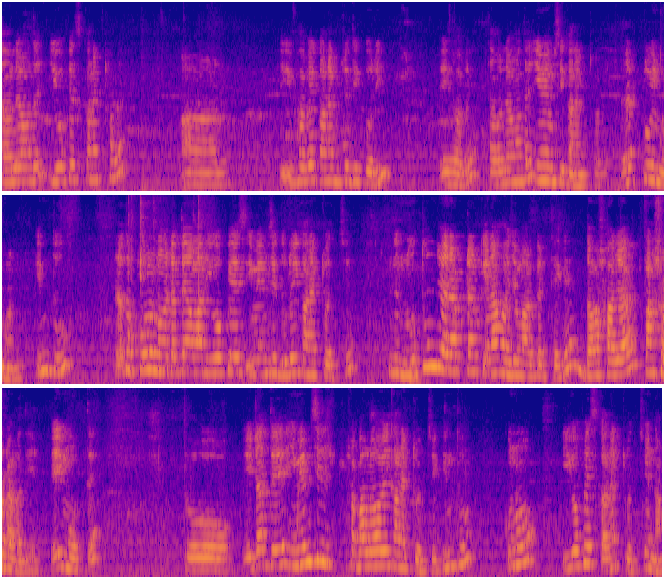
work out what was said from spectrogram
তাহলে আমাদের ইওফেস কানেক্ট হবে। আর এইভাবে কানেক্ট যদি করি, এইভাবে, তাহলে আমাদের ইএমসি কানেক্ট হবে। এটা টু ইন ওয়ান কিন্তু এটা তো পুরোনো, এটাতে আমার ইউপিএস ইএমসি দুটোই কানেক্ট হচ্ছে। কিন্তু নতুন যে অ্যাডাপ্টার কেনা হয়েছে মার্কেট থেকে, দশ হাজার পাঁচশো টাকা দিয়ে, এই মুহূর্তে। তো এটাতে ইমএমসি ভালোভাবেই কানেক্ট হচ্ছে, কিন্তু কোনো ইউপিএস কানেক্ট হচ্ছে না।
